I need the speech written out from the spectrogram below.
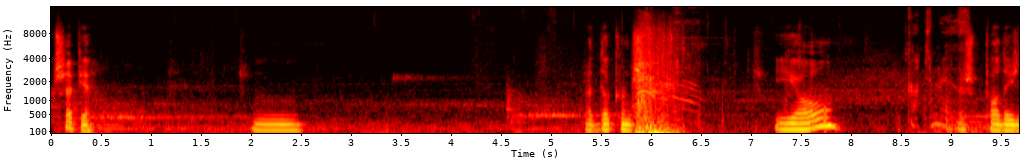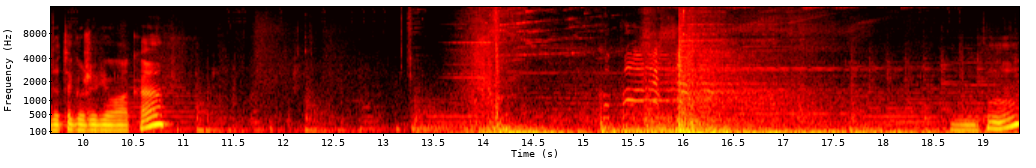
trzepie. Hmm. Dobra, dokończ ją. Już podejść do tego żywiołaka. Mhm.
